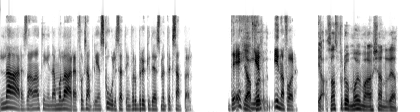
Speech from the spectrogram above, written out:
lære seg den tingen de må lære, f.eks. i en skolesetting, for å bruke det som et eksempel. Det er Ja, helt innafor. Ja, for da må jo man erkjenne det at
